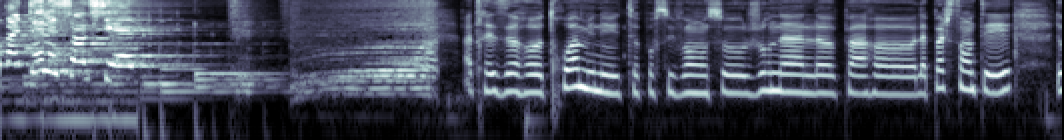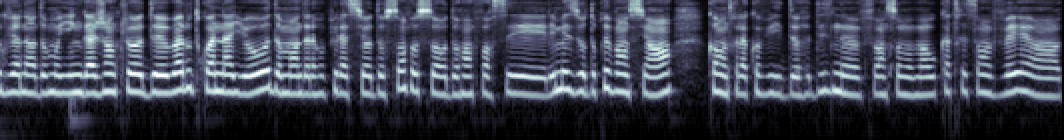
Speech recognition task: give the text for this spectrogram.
Vous ratez l'essentiel. À 13h03 minutes, poursuivons ce journal par euh, la page santé. Le gouverneur de Moyinga, Jean-Claude Baroutkouanayo, demande à la population de son ressort de renforcer les mesures de prévention contre la COVID-19 en ce moment où 420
